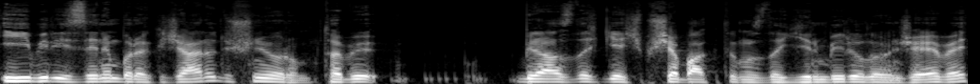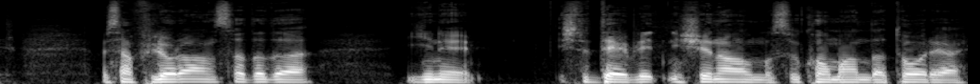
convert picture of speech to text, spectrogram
iyi bir izlenim bırakacağını düşünüyorum. Tabii biraz da geçmişe baktığımızda 21 yıl önce evet mesela Floransa'da da yine işte devlet nişanı alması, komandatore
